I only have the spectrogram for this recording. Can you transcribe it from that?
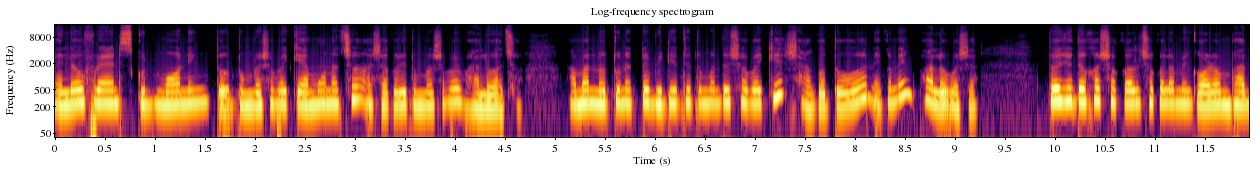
হ্যালো ফ্রেন্ডস গুড মর্নিং তো তোমরা সবাই কেমন আছো? আশা করি তোমরা সবাই ভালো আছো। আমার নতুন একটা ভিডিওতে তোমাদের সবাইকে স্বাগত অনেক অনেক ভালোবাসা। তো এই যে দেখো, সকাল সকাল আমি গরম ভাত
